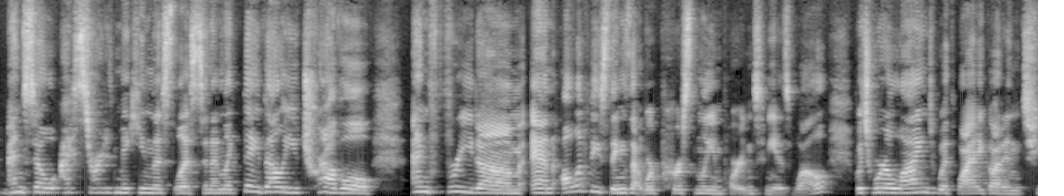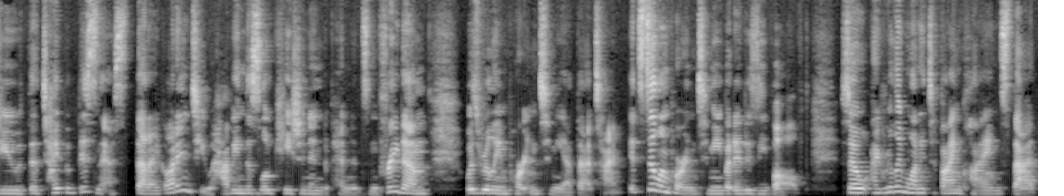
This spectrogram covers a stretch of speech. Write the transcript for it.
Mm-hmm. And so I started making this list and I'm like, they value travel and freedom and all of these things that were personally important to me as well, which were aligned with why I got into the type of business that I got into. Having this location independence and freedom was really important to me at that time. It's still important to me, but it has evolved. So I really wanted to find clients that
